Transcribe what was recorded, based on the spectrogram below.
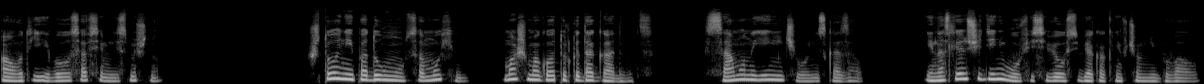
А вот ей было совсем не смешно. Что о ней подумал Самохин, Маша могла только догадываться. Сам он ей ничего не сказал. И на следующий день в офисе вел себя, как ни в чем не бывало.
